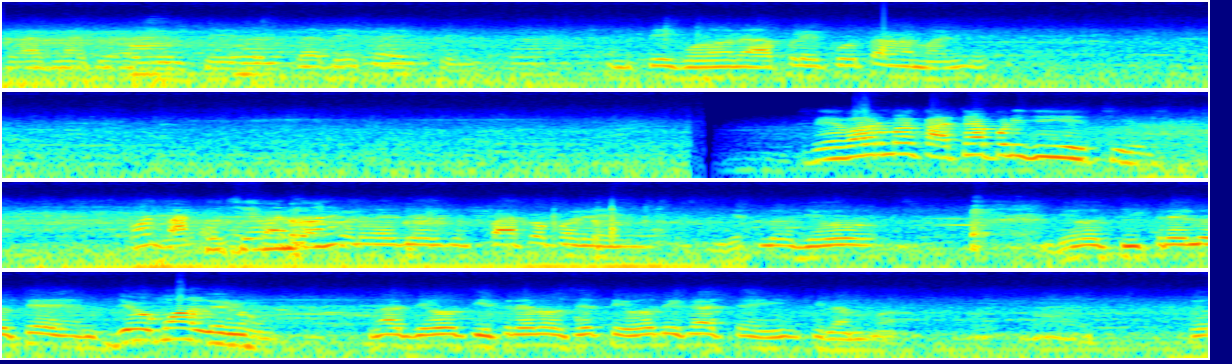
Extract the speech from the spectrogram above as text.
પ્રાર્થના કેટલા ગુણ છે, બધા દેખાય છે. અને તે ગુણોને આપણે પોતાના માનીએ. વ્યવહારમાં કાચા પડી જઈએ છીએ. કોણ પાકું છે એમ કહો ને? પાકો પડે, જેટલો જેવો જેવો ચિતરેલો છે જેવો માલ લેનો ના જેવો ચિતરેલો છે તેવો દેખાશે એ ફિલ્મમાં. તો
